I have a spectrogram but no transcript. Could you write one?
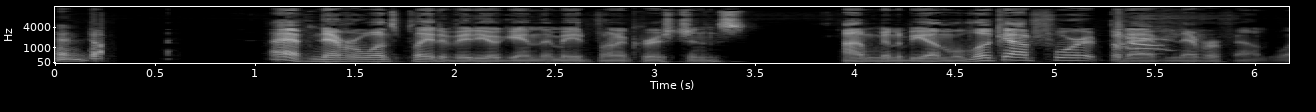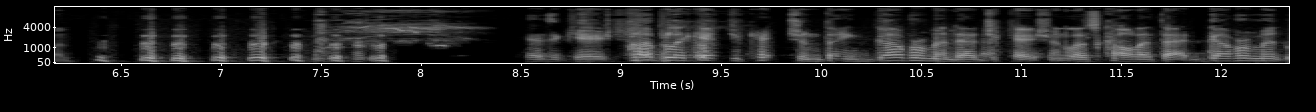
and I have never once played a video game that made fun of Christians. I'm gonna be on the lookout for it, but I've never found one. Education. public education thing, government education. Let's call it that. Government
